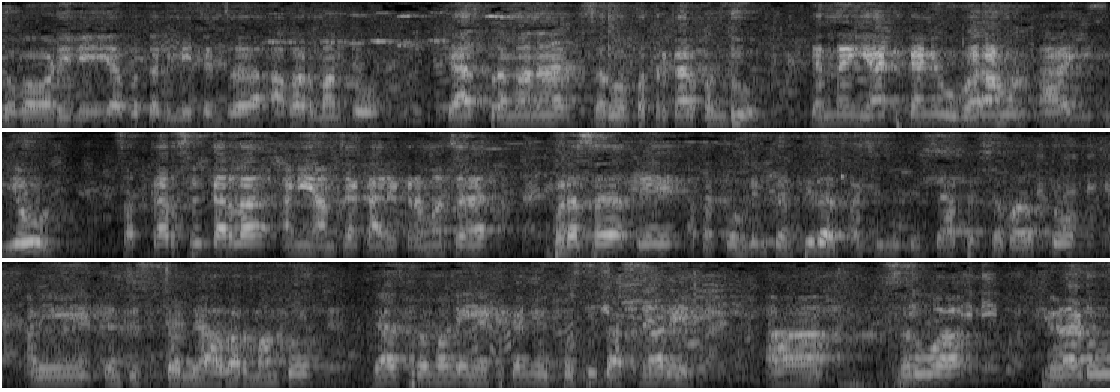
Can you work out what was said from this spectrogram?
शोभा वाढिली याबद्दल मी त्यांचं आभार मानतो. त्याचप्रमाणे सर्व पत्रकार बंधू यांना या ठिकाणी उभं राहून येऊन सत्कार स्वीकारला आणि आमच्या कार्यक्रमाचं बरंचसं ते आता कव्हरिंग करतीलच अशी मी त्यांची अपेक्षा बाळगतो आणि त्यांचे सुद्धा मी आभार मानतो. त्याचप्रमाणे या ठिकाणी उपस्थित असणारे सर्व खेळाडू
